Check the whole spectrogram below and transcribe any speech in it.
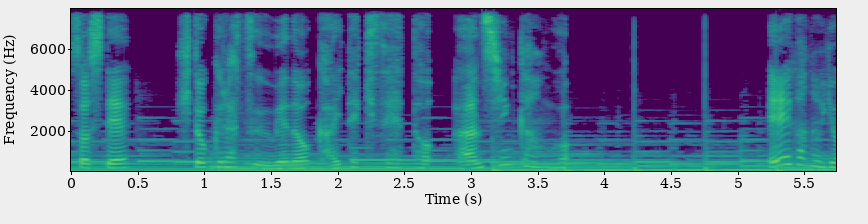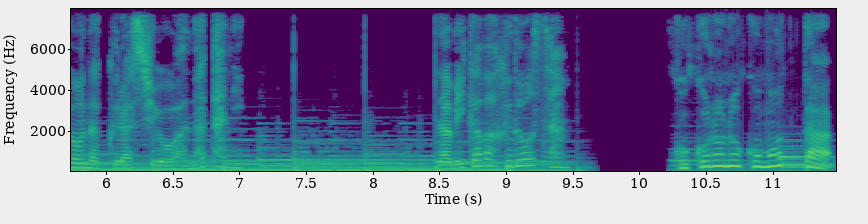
そして一クラス上の快適性と安心感を。映画のような暮らしをあなたに。浪川不動産。心のこもった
